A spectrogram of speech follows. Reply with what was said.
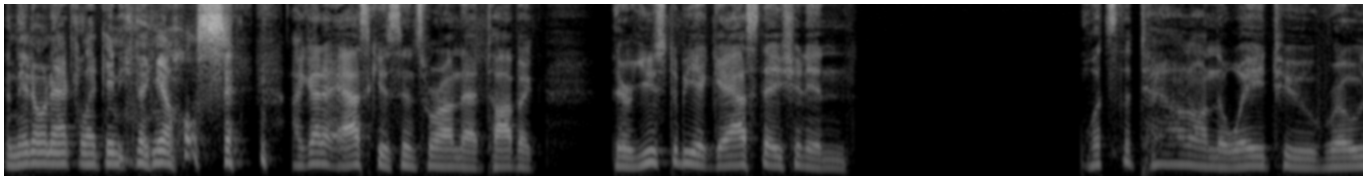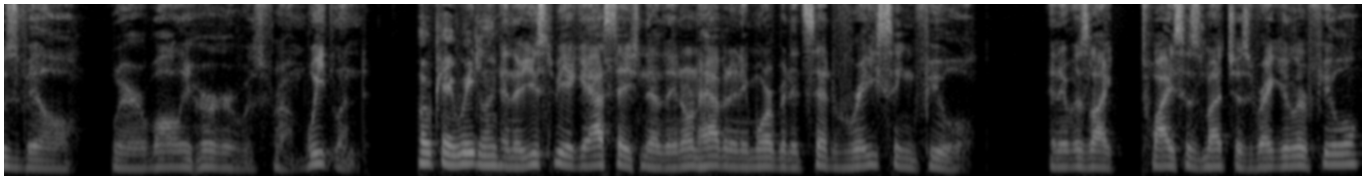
and they don't act like anything else. I got to ask you, since we're on that topic, there used to be a gas station in what's the town on the way to Roseville where Wally Herger was from? Wheatland. okay, Wheatland. And there used to be a gas station there. They don't have it anymore, but it said racing fuel. And it was like twice as much as regular fuel.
